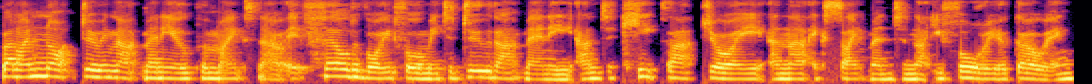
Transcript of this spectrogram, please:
but I'm not doing that many open mics now. It filled a void for me to do that many and to keep that joy and that excitement and that euphoria going.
